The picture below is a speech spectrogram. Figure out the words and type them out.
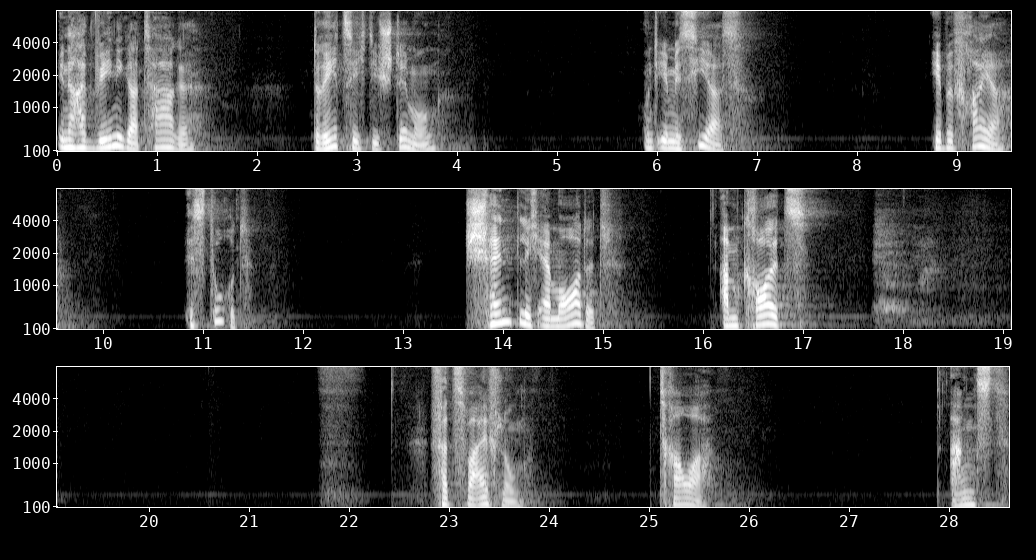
Innerhalb weniger Tage dreht sich die Stimmung und ihr Messias, ihr Befreier, ist tot. Schändlich ermordet. Am Kreuz. Verzweiflung, Trauer, Angst,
